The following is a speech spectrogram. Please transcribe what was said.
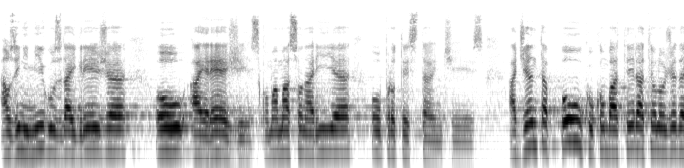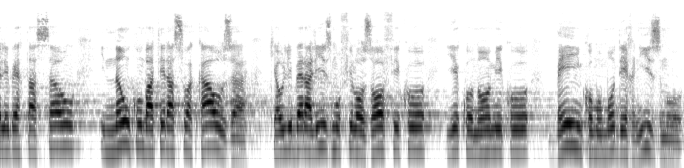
aos inimigos da igreja ou a hereges, como a maçonaria ou protestantes. Adianta pouco combater a teologia da libertação e não combater a sua causa, que é o liberalismo filosófico e econômico, bem como o modernismo,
